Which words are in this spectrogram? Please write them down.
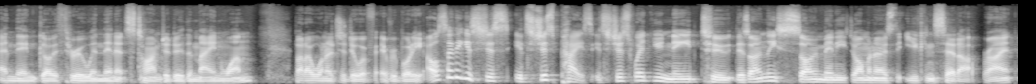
and then go through and then it's time to do the main one. But i wanted to do it for everybody. I also think it's just it's just pace. It's just when you need to there's only so many dominoes that you can set up right?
